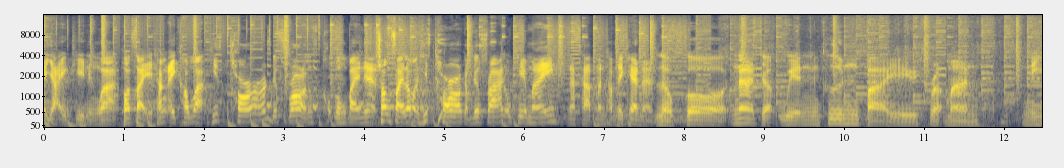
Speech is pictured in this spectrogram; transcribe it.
ระยะอีกทีหนึ่งว่า พอใส่ทั้งไอ้คำว่า histor de France ลงไปเนี่ย ช่องไฟระหว่าง histor กับ de France โอเคไหมนะครับ มันทำได้แค่นั้น แล้วก็น่าจะเว้นขึ้นไปประมาณ นี่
